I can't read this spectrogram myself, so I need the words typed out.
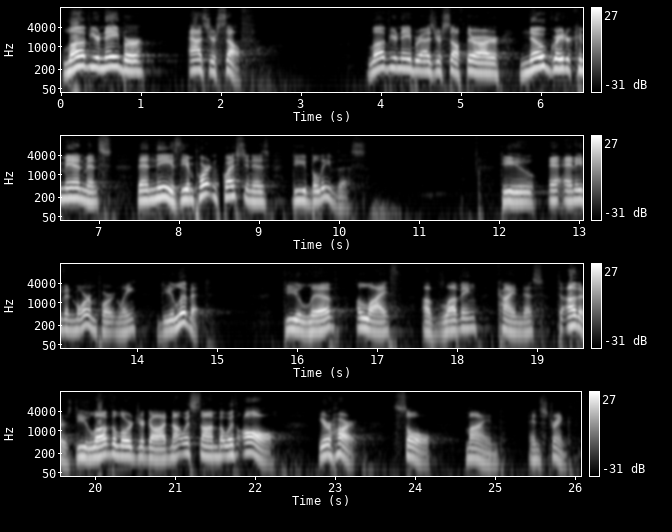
love your neighbor as yourself. Love your neighbor as yourself. There are no greater commandments than these. The important question is do you believe this? Do you, and even more importantly, do you live it? Do you live a life of loving kindness to others? Do you love the Lord your God, not with some, but with all your heart, soul, mind, and strength?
